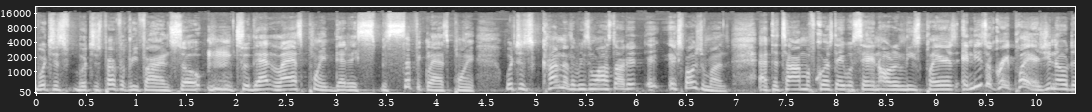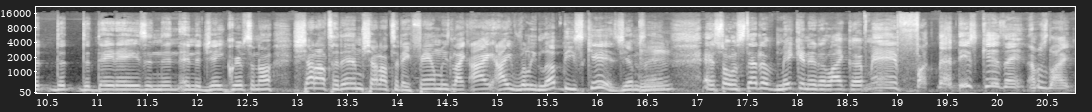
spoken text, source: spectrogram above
which is which is perfectly fine. So to that last point, that is specific last point, which is kind of the reason why I started Xposure Runs. At the time, of course, they were saying all of these players, and these are great players. You know, the the, the Day Days and then and the Jay Griffs and all. Shout out to them. Shout out to their families. Like I I really love these kids. You know what I'm saying? And so instead of making it a, like a man, fuck that, these kids ain't. I was like,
